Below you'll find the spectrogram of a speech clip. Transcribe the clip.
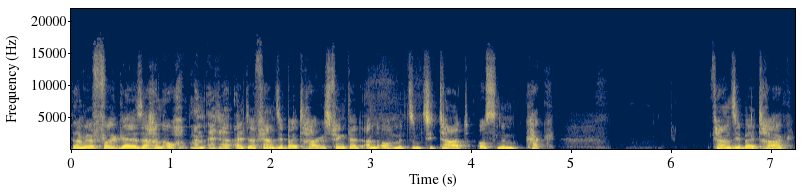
Da haben wir voll geile Sachen. Auch, Mann, alter, alter Fernsehbeitrag. Es fängt halt an, auch mit so einem Zitat aus einem Kack. Fernsehbeitrag,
